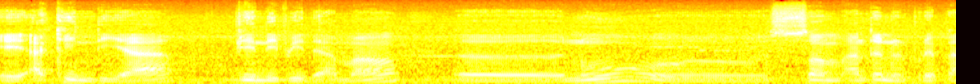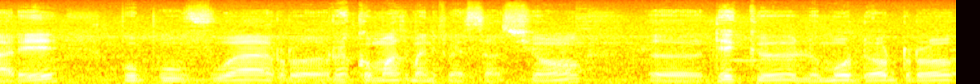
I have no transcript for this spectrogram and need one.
Et à Kindia, bien évidemment, nous sommes en train de nous préparer pour pouvoir recommencer la manifestation dès que le mot d'ordre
